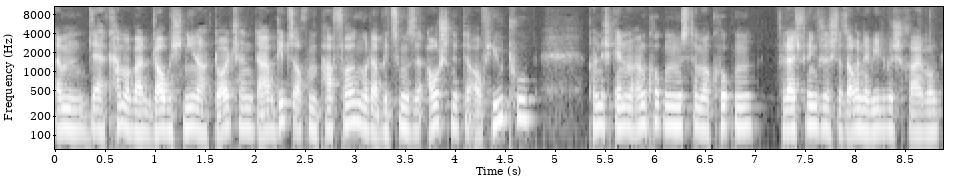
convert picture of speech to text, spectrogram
Ähm, der kam aber, glaube ich, nie nach Deutschland. Da gibt es auch ein paar Folgen oder beziehungsweise Ausschnitte auf YouTube. Könnt ich gerne mal angucken, müsst ihr mal gucken. Vielleicht verlinke ich euch das auch in der Videobeschreibung.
